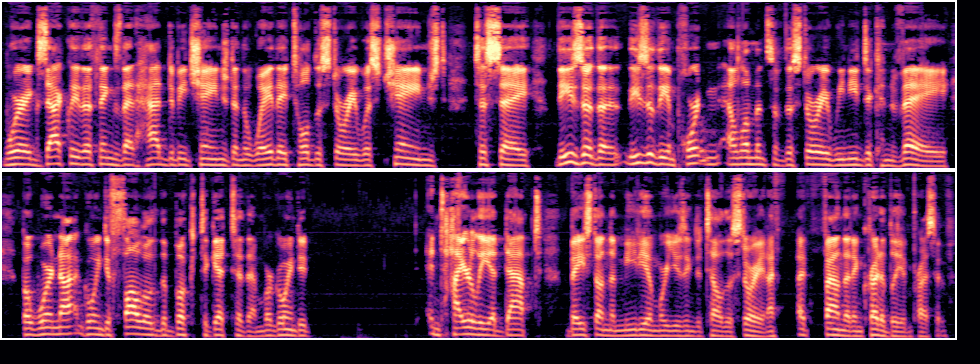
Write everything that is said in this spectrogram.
were exactly the things that had to be changed and the way they told the story was changed to say these are the these are the important elements of the story we need to convey but we're not going to follow the book to get to them. We're going to entirely adapt based on the medium we're using to tell the story. And i, I found that incredibly impressive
